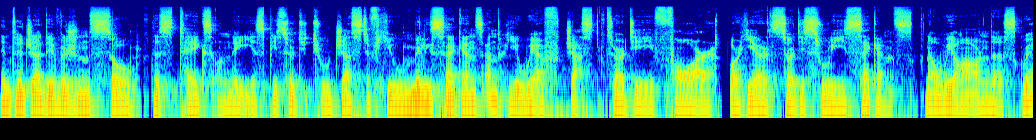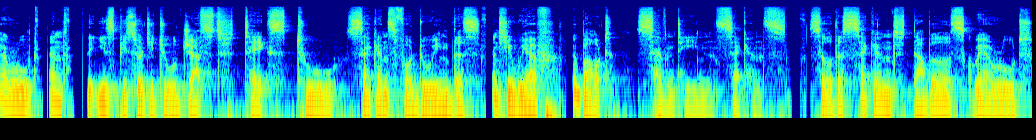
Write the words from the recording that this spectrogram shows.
integer divisions so this takes on the ESP32 just a few milliseconds and here we have just 34 or here 33 seconds. Now we are on the square root and the ESP32 just takes two seconds for doing this and here we have about 17 seconds. So the second double square root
